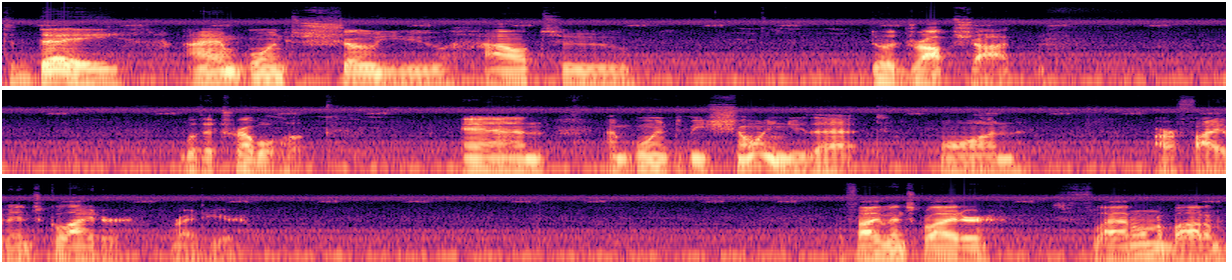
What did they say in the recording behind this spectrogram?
today, I am going to show you how to do a drop shot with a treble hook. And I'm going to be showing you that on our five inch glider right here. The five inch glider is flat on the bottom.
